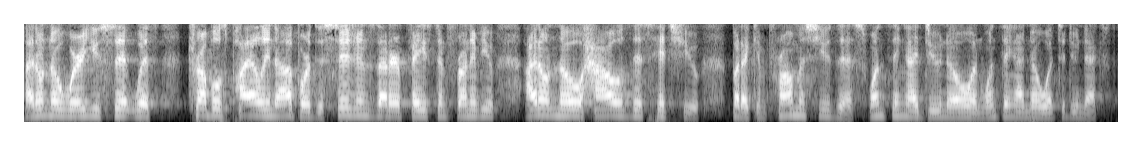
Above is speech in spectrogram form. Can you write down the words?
I don't know where you sit with troubles piling up or decisions that are faced in front of you. I don't know how this hits you, but I can promise you this. One thing I do know and one thing I know what to do next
